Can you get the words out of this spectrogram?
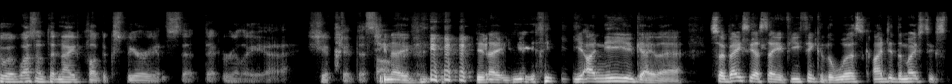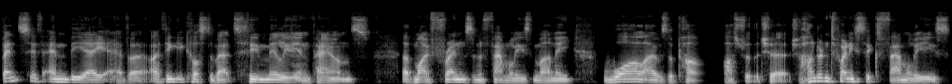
So it wasn't the nightclub experience that that really uh, shifted this. You know, you know, you, I knew you'd go there. So basically, I say if you think of the worst, I did the most expensive MBA ever. I think it cost about two million pounds of my friends and family's money while I was a pastor at the church. 126 families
